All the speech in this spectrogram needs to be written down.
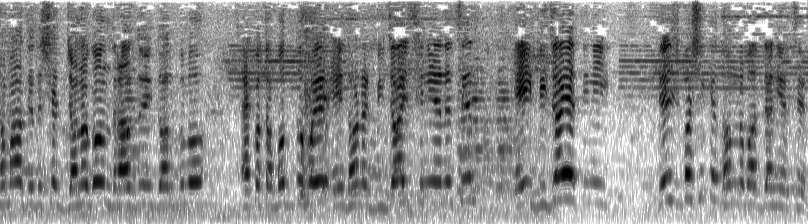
সমাজ, এদেশের জনগণ, রাজনৈতিক দলগুলো একতাবদ্ধ হয়ে এই ধরনের বিজয় ছিনিয়ে এনেছেন, এই বিজয়ে তিনি দেশবাসীকে ধন্যবাদ জানিয়েছেন।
